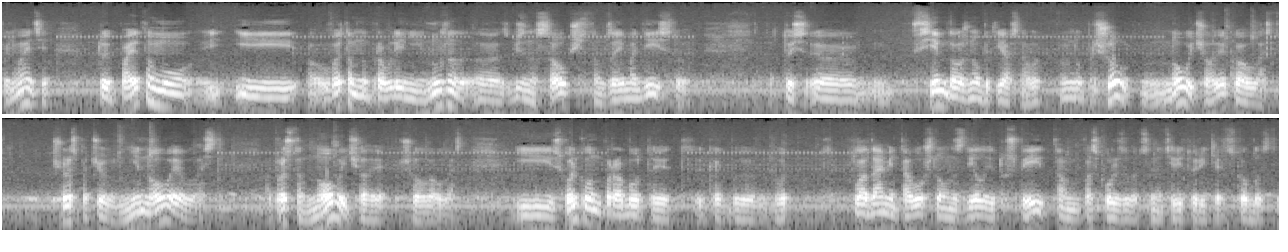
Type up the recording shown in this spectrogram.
Понимаете? То есть поэтому и в этом направлении нужно э, с бизнес-сообществом взаимодействовать. То есть э, всем должно быть ясно. Вот ну, пришел новый человек во власть. Еще раз подчеркиваю, не новая власть, а просто новый человек пришел во власть. И сколько он поработает, как бы, вот, плодами того, что он сделает, успеет там воспользоваться на территории Кировской области,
